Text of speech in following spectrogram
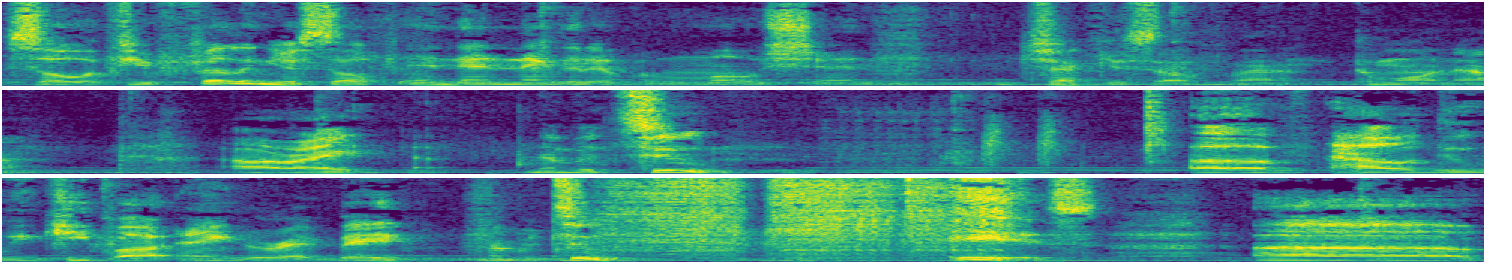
So if you're feeling yourself in that negative emotion, check yourself, man. Come on now. All right. Number two of how do we keep our anger at bay. Number two is uh,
